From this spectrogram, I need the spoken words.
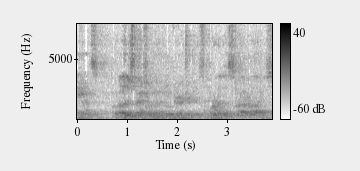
aunts, or other special women who have nurtured and supported us throughout our lives.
